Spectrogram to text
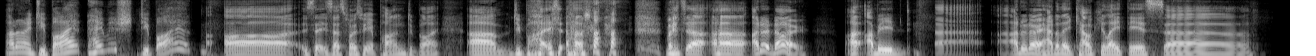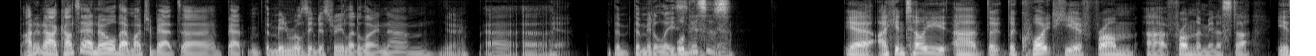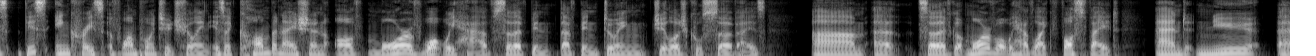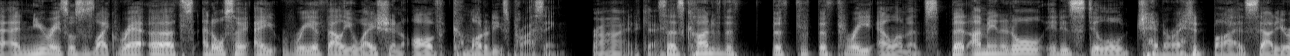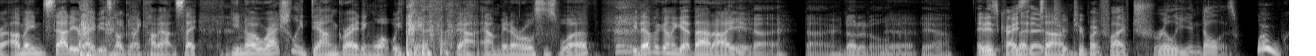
I don't know, do you buy it, Hamish? Do you buy it? Uh, is that, is that supposed to be a pun? Dubai? Um, Dubai. Um, but uh, uh, I don't know. I, I mean, uh, I don't know. How do they calculate this? Uh, I don't know. I can't say I know all that much about uh, about the minerals industry, let alone um, you know, uh, uh, Yeah. the the Middle East. Well, and- this is yeah. Yeah, I can tell you uh, the the quote here from uh, from the minister is this increase of 1.2 trillion is a combination of more of what we have. So they've been they've been doing geological surveys. Um, uh, so they've got more of what we have, like phosphate and new uh, and new resources like rare earths, and also a reevaluation of commodities pricing. right. Okay. So it's kind of the the th- the three elements, but I mean, it all it is still all generated by Saudi Arabia. I mean, Saudi Arabia is not going to come out and say, you know, we're actually downgrading what we think our, our minerals is worth. You're never going to get that, are you? no, no, not at all. Yeah. Yeah. It is crazy But, though. um, Two point five trillion dollars. Whoa.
